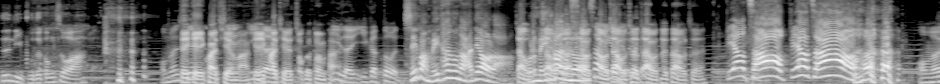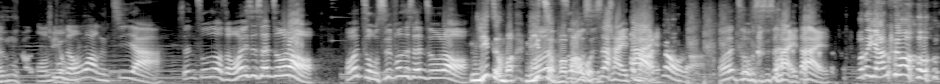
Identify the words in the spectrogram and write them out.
这是你补的工作啊。我们可以给一块铁吗？给一块铁做个盾牌一。人一个盾。谁把煤炭都拿掉了？在我我的煤炭呢？在我在我这，在我这，在我这。不要吵，不要吵！我们我们不能忘记啊，生猪肉怎么会是生猪肉？我们主食不是生猪肉，你怎么你怎么把我主食是海拿带，掉了？我们主食是海带，我的羊肉！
